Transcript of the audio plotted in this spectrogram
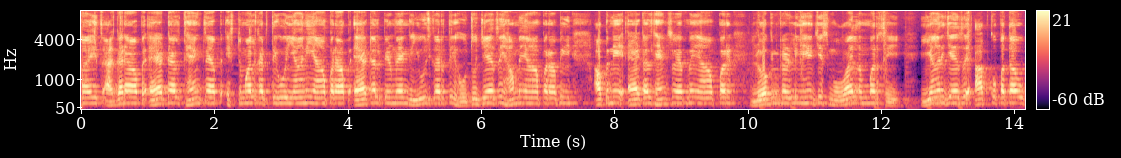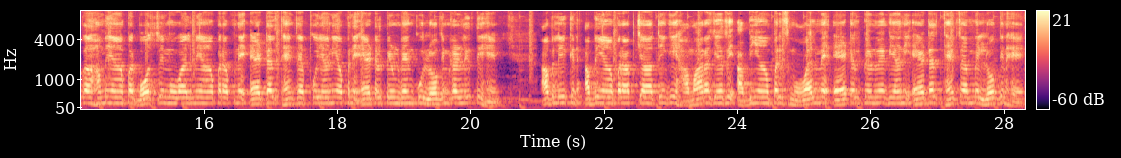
Guys अगर आप Airtel thanks app इस्तेमाल करते हो, यानी यहाँ पर आप एयरटेल पेमेंट बैंक यूज़ करते हो तो जैसे हम यहाँ पर अभी अपने एयरटेल थैंक्स ऐप में यहाँ पर लॉगिन कर लिए हैं जिस मोबाइल नंबर से, यानी जैसे आपको पता होगा हम यहाँ पर बहुत से मोबाइल में यहाँ पर अपने एयरटेल थैंक्स ऐप को, यानी अपने एयरटेल पेमेंट बैंक को लॉगिन कर लेते हैं। अब लेकिन अब यहाँ पर आप चाहते हैं कि हमारा जैसे अभी यहाँ पर इस मोबाइल में एयरटेल पेमेंट बैंक यानी एयरटेल थैंक्स ऐप में लॉगिन है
